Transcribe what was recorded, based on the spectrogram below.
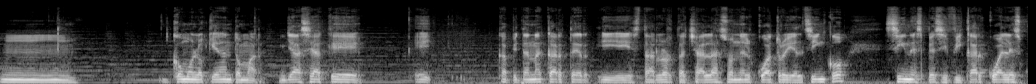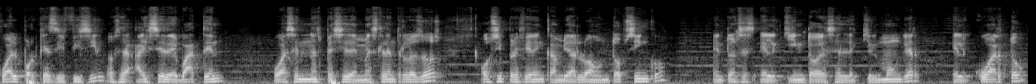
mmm, como lo quieran tomar. Ya sea que eh, Capitana Carter y Star-Lord T'Challa son el 4 y el 5, sin especificar cuál es cuál, porque es difícil. O sea, ahí se debaten o hacen una especie de mezcla entre los dos. O si prefieren cambiarlo a un top 5, entonces el quinto es el de Killmonger. El cuarto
